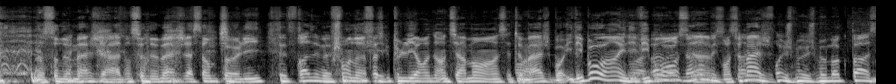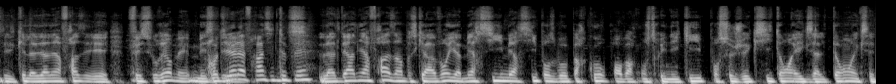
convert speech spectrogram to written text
Dans son hommage à dans son hommage à Sampoli. Cette phrase, fait Franchement, on aurait kiffer. presque pu le lire en- entièrement hein, cet hommage. Bon, il est beau, hein, il est vibrant, c'est un grand hommage. Je me, je me moque pas. C'est que la dernière phrase est, fait sourire, mais, mais c'est- la phrase, s'il te plaît. la dernière phrase, hein, parce qu'avant il y a merci, merci pour ce beau parcours, pour avoir construit une équipe, pour ce jeu excitant et exaltant, etc.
